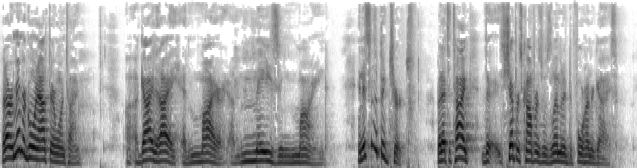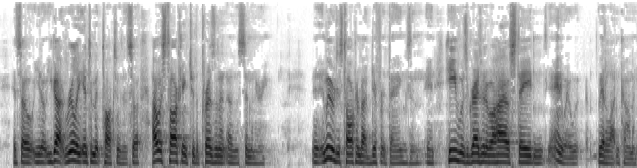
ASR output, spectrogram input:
But I remember going out there one time. A guy that I admire, amazing mind. And this is a big church. But at the time, the Shepherd's Conference was limited to 400 guys. And so, you know, you got really intimate talks with it. So I was talking to the president of the seminary. And we were just talking about different things. And, and he was a graduate of Ohio State. And anyway, we had a lot in common.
